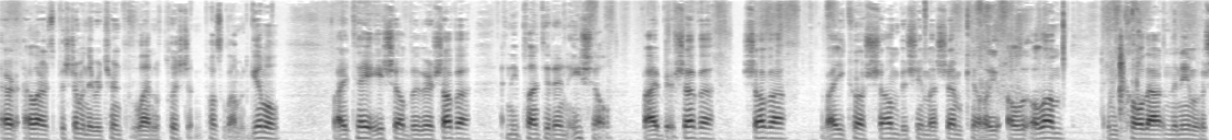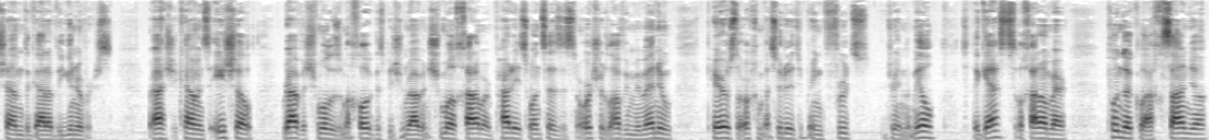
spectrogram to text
er, el Eretz Plishtim, and they returned to the land of Plishtim. Pasuk Lamed Gimel, Vayitei Eshel be'Beersheva, and he planted an Eshel by Beersheva, Shava, Vayikra Sham b'Shem Hashem Kel Olam, and he called out in the name of Hashem, the God of the universe. Rashi comments, Eshel, Rav Shmuel is machlokas between Rav and Shmuel. Chadam or Pardes, one says it's an orchard, Lavi Mimenu, Paris, Orchim Asuda, to bring fruits during the meal to the guests. Chadamer, Pundak Lachsanya,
